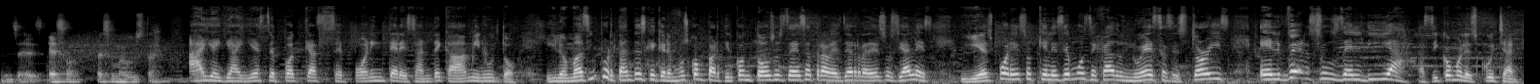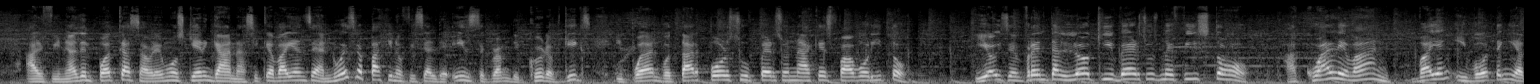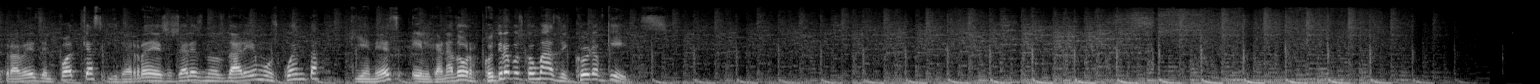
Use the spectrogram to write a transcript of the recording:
Entonces, eso, eso me gusta. Ay, ay, ay, este podcast se pone interesante cada minuto. Y lo más importante es que queremos compartir con todos ustedes a través de redes sociales. Y es por eso que les hemos dejado en nuestras stories el versus del día, así como lo escuchan. Al final del podcast sabremos quién gana, así que váyanse a nuestra página oficial de Instagram de Court of Geeks y puedan votar por su personaje favorito. Y hoy se enfrentan Loki versus Mephisto. ¿A cuál le van? Vayan y voten y a través del podcast y de redes sociales nos daremos cuenta quién es el ganador. Continuamos con más de Court of Geeks.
